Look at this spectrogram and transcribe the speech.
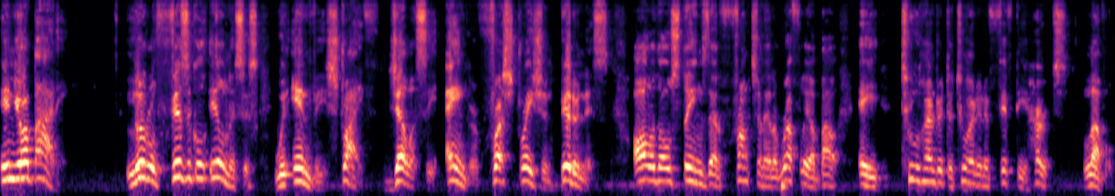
in your body little physical illnesses with envy, strife, jealousy, anger, frustration, bitterness, all of those things that function at a roughly about a 200 to 250 hertz level.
